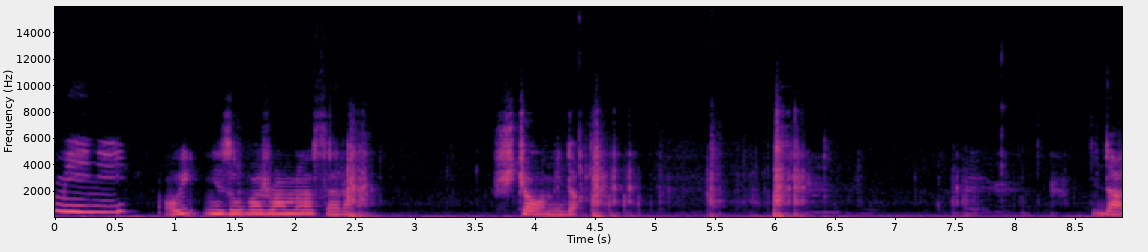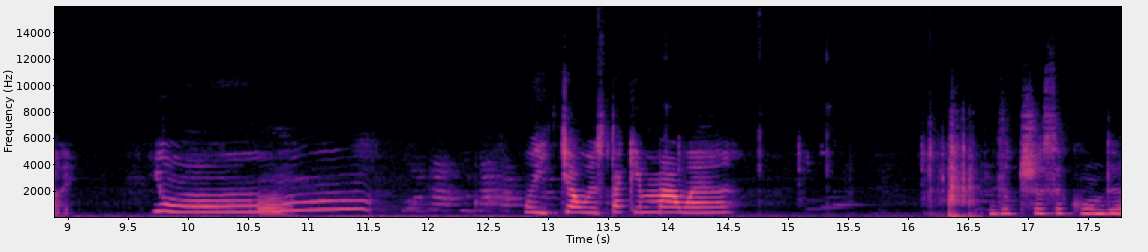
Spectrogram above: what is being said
Mini. Oj, nie zauważyłam lasera. Ścięła mi do. Dalej. Ju. Moje ciało jest takie małe. Za 3 sekundy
